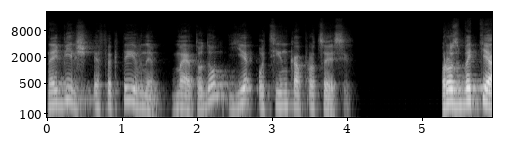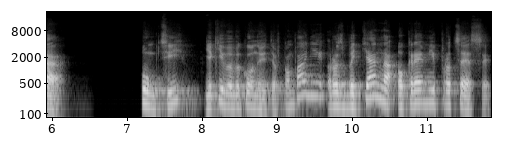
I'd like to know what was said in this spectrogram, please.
найбільш ефективним методом є оцінка процесів. Розбиття функцій, які ви виконуєте в компанії, розбиття на окремі процеси.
